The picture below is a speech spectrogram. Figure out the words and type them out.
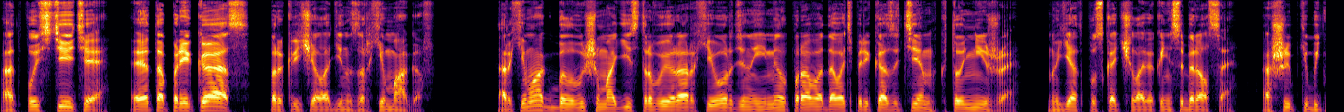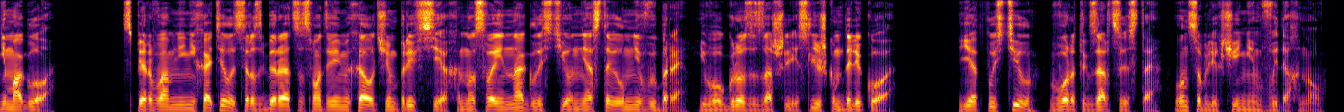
«Отпустите! Это приказ!» — прокричал один из архимагов. Архимаг был выше магистра в иерархии ордена и имел право давать приказы тем, кто ниже. Но я отпускать человека не собирался. Ошибки быть не могло. Сперва мне не хотелось разбираться с Матвеем Михайловичем при всех, но своей наглостью он не оставил мне выбора, его угрозы зашли слишком далеко. Я отпустил ворот экзорциста, он с облегчением выдохнул.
